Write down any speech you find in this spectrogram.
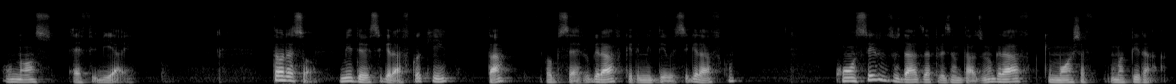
o nosso FBI. Então, olha só, me deu esse gráfico aqui, tá? Observe o gráfico, ele me deu esse gráfico. Conselho dos dados apresentados no gráfico, que mostra uma pirâmide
